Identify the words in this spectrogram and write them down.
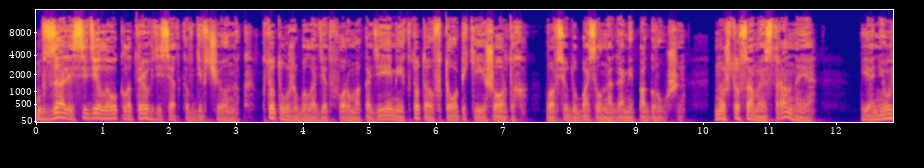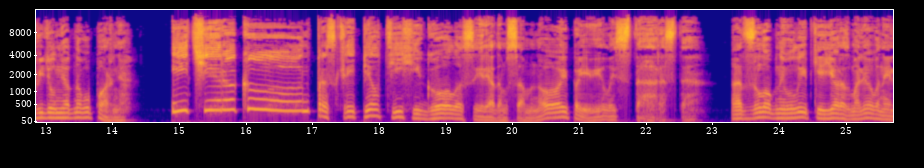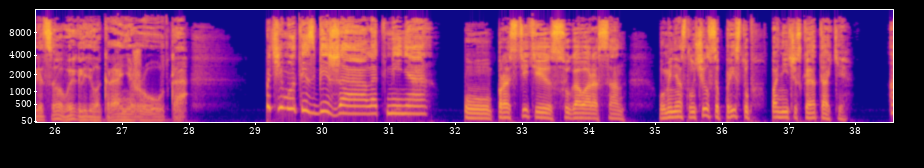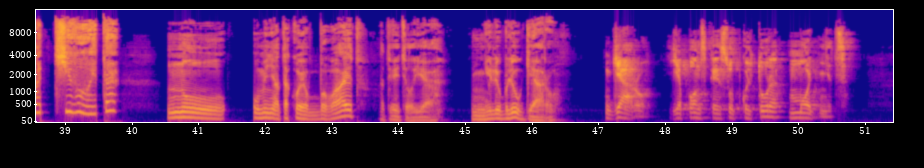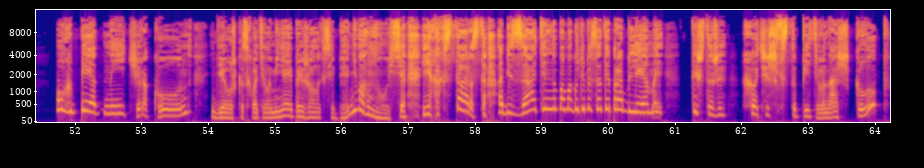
В зале сидело около трех десятков девчонок. Кто-то уже был одет в форму академии, кто-то в топике и шортах, вовсю дубасил ногами по груши. Но что самое странное, я не увидел ни одного парня. «Ичиро-кун!» — проскрипел тихий голос, и рядом со мной появилась староста. От злобной улыбки ее размалеванное лицо выглядело крайне жутко — Почему ты сбежал от меня?» «О, простите, Сугавара-сан, у меня случился приступ панической атаки». «От чего это?» «Ну, у меня такое бывает», — ответил я. «Не люблю гяру». Гяру — японская субкультура модниц. «Ох, бедный Чиракун!» Девушка схватила меня и прижала к себе. «Не волнуйся, я как староста обязательно помогу тебе с этой проблемой. Ты что же, хочешь вступить в наш клуб?»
